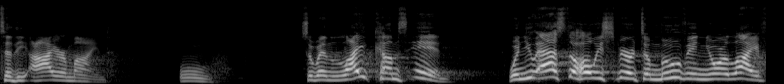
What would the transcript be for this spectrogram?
to the eye or mind. Ooh. So when light comes in, when you ask the Holy Spirit to move in your life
